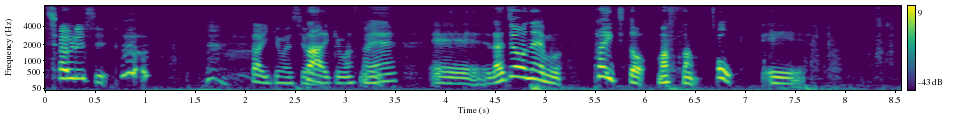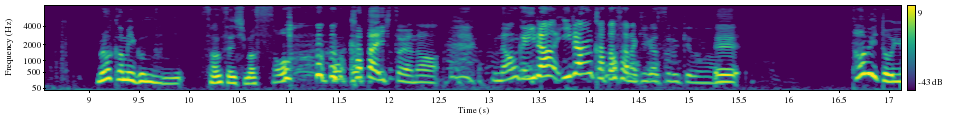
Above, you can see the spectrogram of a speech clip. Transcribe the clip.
ちゃ嬉しい。さあ行きましょう。さあ行きますね、はえーラジオネーム太一とマッさんお。えー村上軍団に参戦します。お 硬い人やな。なんかいらんいらん硬さな気がするけどな。えー旅とい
